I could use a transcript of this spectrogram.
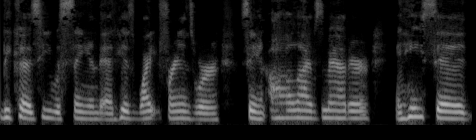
because he was saying that his white friends were saying all lives matter and he said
